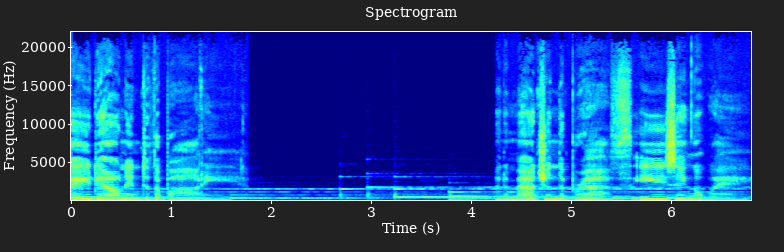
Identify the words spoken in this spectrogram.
Way down into the body, and imagine the breath easing away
